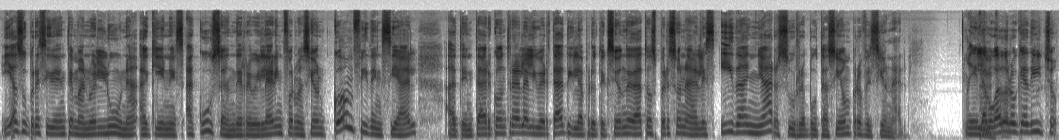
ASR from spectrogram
y a su presidente Manuel Luna, a quienes acusan de revelar información confidencial, atentar contra la libertad y la protección de datos personales y dañar su reputación profesional. El abogado lo que ha dicho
